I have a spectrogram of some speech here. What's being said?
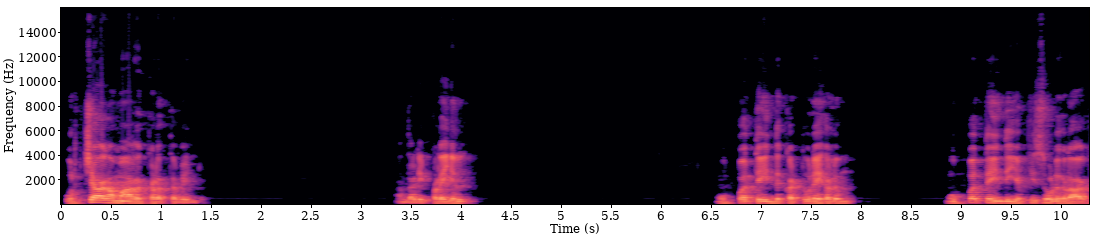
உற்சாகமாக கடத்த வேண்டும். அந்த அடிப்படையில் முப்பத்தைந்து கட்டுரைகளும் முப்பத்தைந்து எபிசோடுகளாக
